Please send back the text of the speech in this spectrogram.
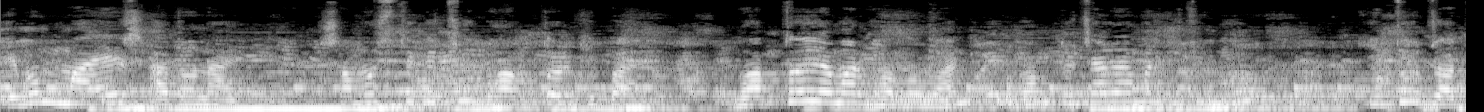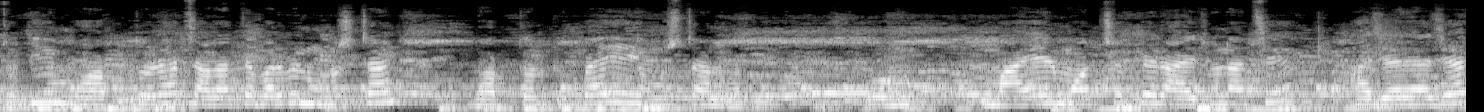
এবং মায়ের সাধনায়। সমস্ত কিছু ভক্তর কৃপায়। ভক্তই আমার ভগবান। ভক্ত ছাড়া আমার কিছু নেই। কিন্তু যতদিন ভক্তরা চালাতে পারবেন অনুষ্ঠান, ভক্তর কৃপায় এই অনুষ্ঠান হবে। মায়ের মৎস্যকের আয়োজন আছে। হাজার হাজার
